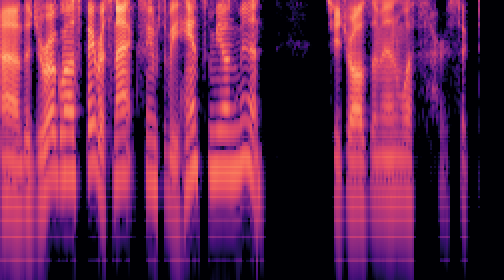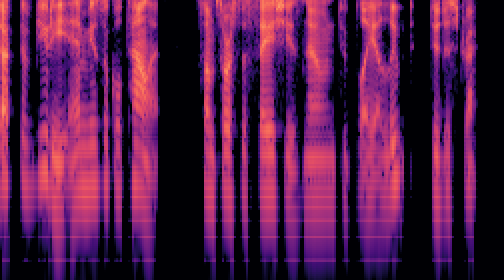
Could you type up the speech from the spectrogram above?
Uh, the Jirogamo's favorite snack seems to be handsome young men. She draws them in with her seductive beauty and musical talent. Some sources say she is known to play a lute to distract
